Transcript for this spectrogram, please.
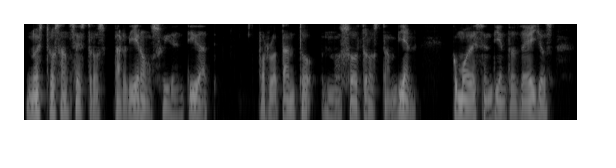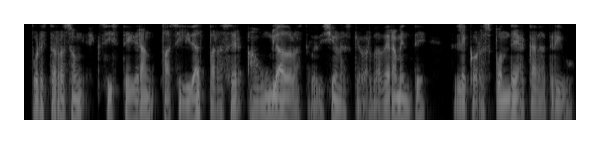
nuestros ancestros perdieron su identidad. Por lo tanto, nosotros también, como descendientes de ellos, por esta razón existe gran facilidad para hacer a un lado las tradiciones que verdaderamente le corresponde a cada tribu.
